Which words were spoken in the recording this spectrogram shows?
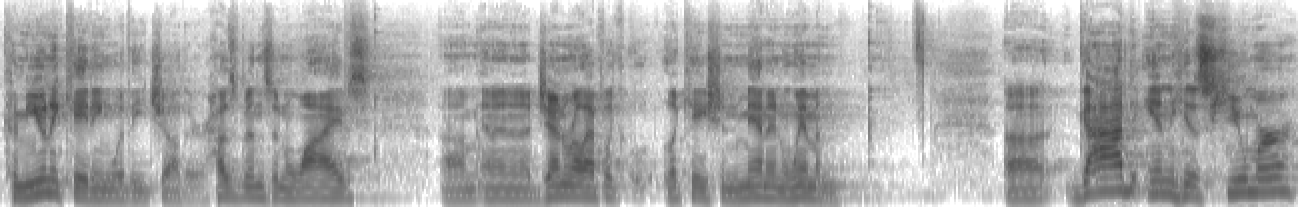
communicating with each other, husbands and wives, um, and in a general application, men and women. Uh, God, in his humor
